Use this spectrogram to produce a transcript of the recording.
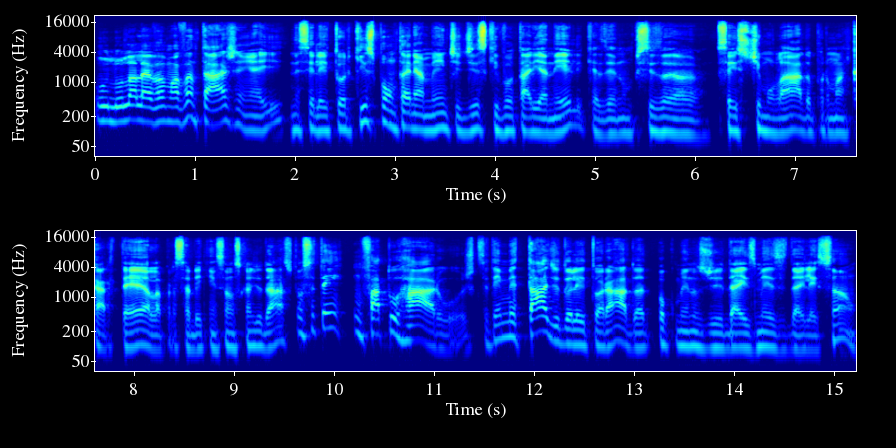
o Lula leva uma vantagem aí nesse eleitor que espontaneamente diz que votaria nele, quer dizer, não precisa ser estimulado por uma cartela para saber quem são os candidatos. Então você tem um fato raro hoje, que você tem metade do eleitorado, há pouco menos de 10 meses da eleição,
